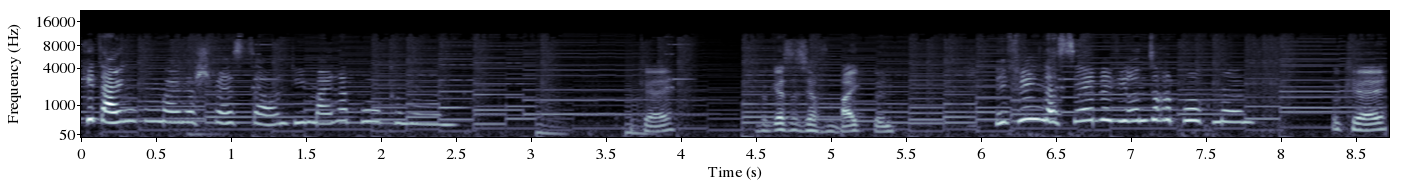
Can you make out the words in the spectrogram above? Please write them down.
die Gedanken meiner Schwester und die meiner Pokémon. Okay. Ich vergesse, dass ich auf dem Bike bin. Wir fühlen dasselbe wie unsere Pokémon. Okay.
